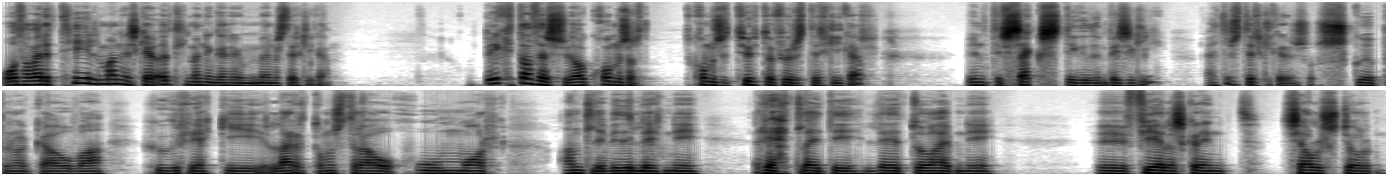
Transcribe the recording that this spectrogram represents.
og það væri til manninskja öll menningar með hennar styrklíka byggt á þessu þá komið sér, komið sér 24 styrklíkar undir 6 stigðum basically. Þetta eru styrklíkar eins og sköpunargáfa hugrekki, lærdómstrá húmor, andli viðleitni réttlæti, leðdóhæfni uh, félagsgreind sjálfstjórn,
